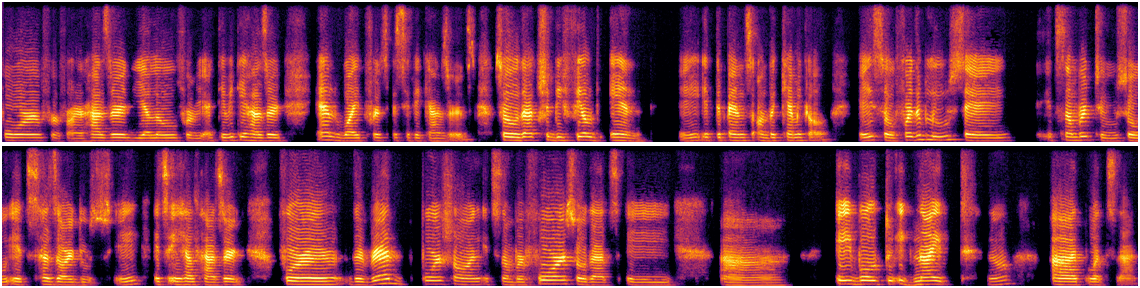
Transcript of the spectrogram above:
four for fire hazard, yellow for reactivity hazard, and white for specific hazards. So that should be filled in Okay, it depends on the chemical. Okay, so for the blue, say it's number two, so it's hazardous. Okay, it's a health hazard. For the red portion, it's number four, so that's a uh, able to ignite. You know, at what's that?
